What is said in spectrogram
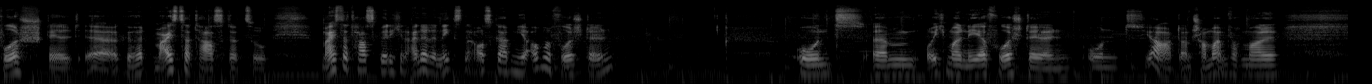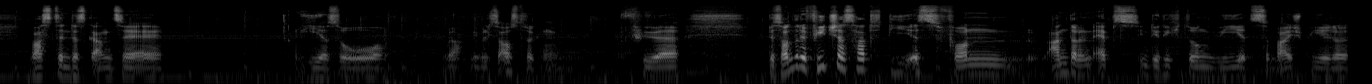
vorstellt, äh, gehört Meistertask dazu. Meistertask werde ich in einer der nächsten Ausgaben hier auch mal vorstellen und ähm, euch mal näher vorstellen. Und ja, dann schauen wir einfach mal, was denn das Ganze hier so, ja, wie will ich es ausdrücken, für besondere Features hat, die es von anderen Apps in die Richtung wie jetzt zum Beispiel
